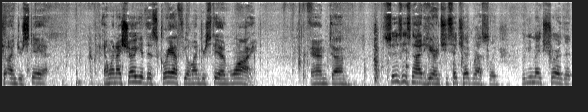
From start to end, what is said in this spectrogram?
to understand. And when I show you this graph, you'll understand why. And um, Susie's not here, and she said she had wrestling, but you make sure that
